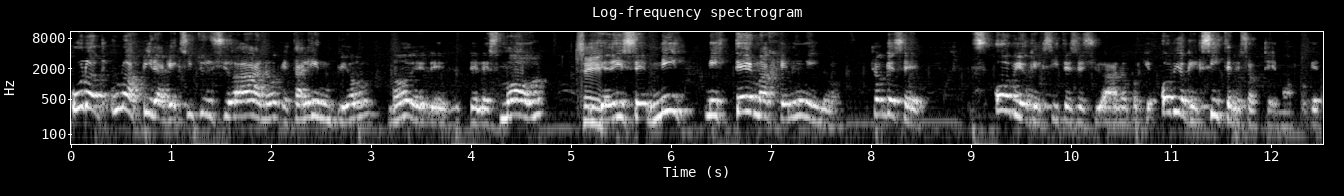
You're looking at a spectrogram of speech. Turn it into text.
uno, uno aspira a que existe un ciudadano que está limpio ¿no? de- de- del smog Sí. y que dice "Mi- mis temas genuinos. Yo qué sé, obvio que existe ese ciudadano, porque obvio que existen esos temas, porque,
